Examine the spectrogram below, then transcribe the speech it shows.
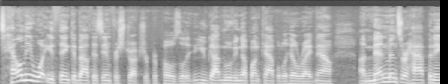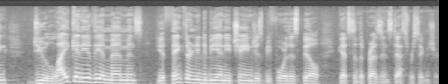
Tell me what you think about this infrastructure proposal that you've got moving up on Capitol Hill right now. Amendments are happening. Do you like any of the amendments? Do you think there need to be any changes before this bill gets to the president's desk for signature?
